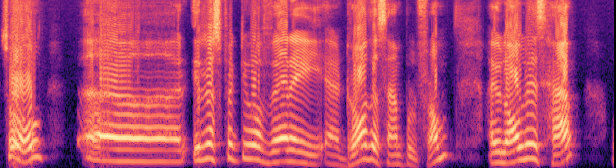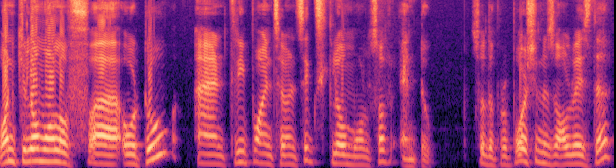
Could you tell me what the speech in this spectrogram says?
So uh, irrespective of where I uh, draw the sample from, I will always have 1 kilomole of uh, O2 and 3.76 kilomoles of N2. So, the proportion is always the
